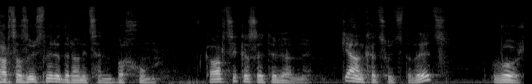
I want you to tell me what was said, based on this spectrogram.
Հարցազրույցները դրանից են բխում։ Կարծիքս հետեւյալն է. կյանքը ցույց տվեց, որ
